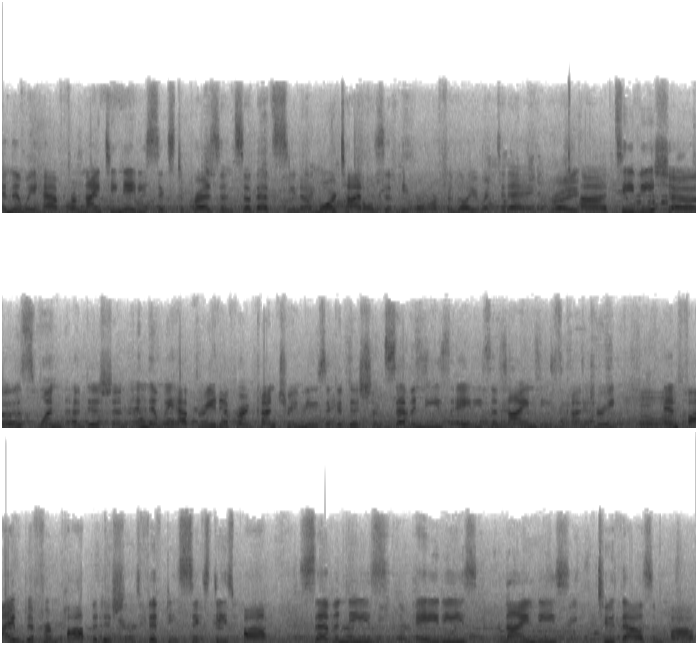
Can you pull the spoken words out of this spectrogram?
And then we have from 1986 to present, so that's you know more titles that people are familiar with today. Right. Uh, TV shows, one edition, and then we have three different country music editions: 70s, 80s, and 90s country, wow. and five different pop editions: 50s, 60s pop, 70s, 80s, 90s, 2000 pop,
